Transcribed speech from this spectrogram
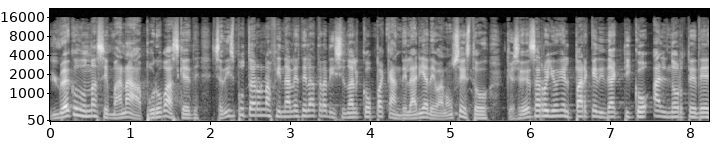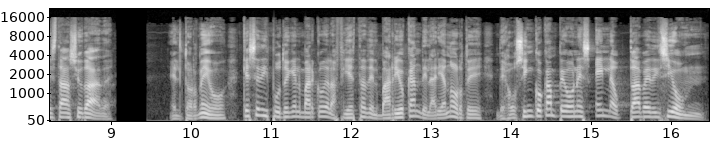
Luego de una semana a puro básquet, se disputaron las finales de la tradicional Copa Candelaria de baloncesto que se desarrolló en el Parque Didáctico al norte de esta ciudad. El torneo, que se disputó en el marco de la fiesta del barrio Candelaria Norte, dejó cinco campeones en la octava edición.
